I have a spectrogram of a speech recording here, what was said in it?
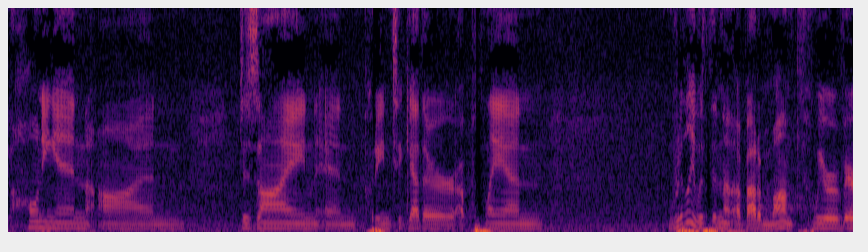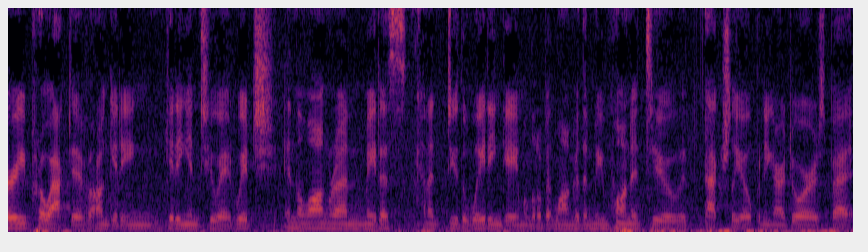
honing in on design and putting together a plan really within about a month we were very proactive on getting getting into it which in the long run made us kind of do the waiting game a little bit longer than we wanted to with actually opening our doors but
